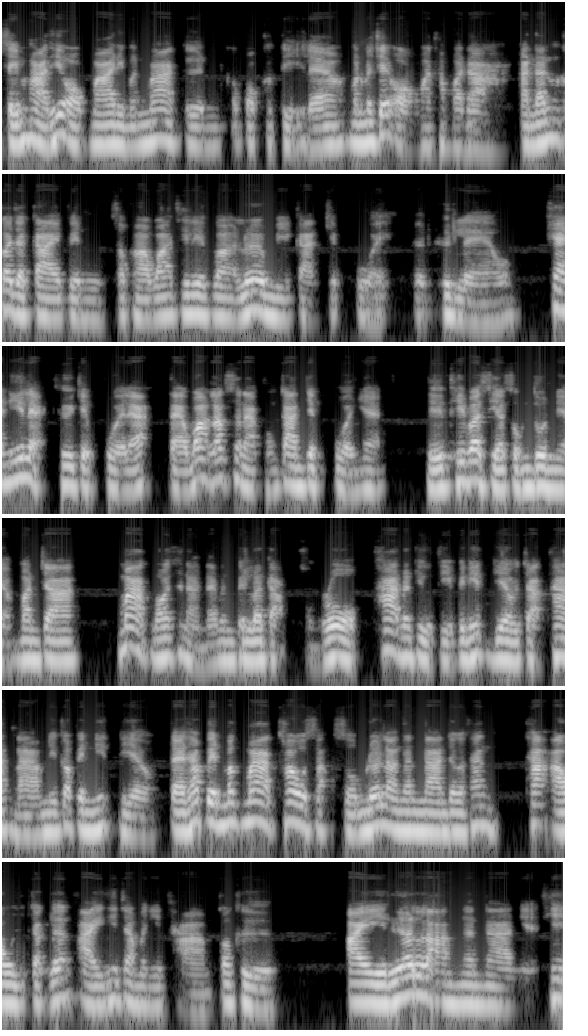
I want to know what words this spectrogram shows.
เสมหะที่ออกมานี่มันมากเกินกว่าปกติแล้ว มันไม่ใช่ออกมาธรรมดา อันนั้นก็จะกลายเป็นสภาวะที่เรียกว่าเริ่มมีการเจ็บป่วยเกิดขึ้นแล้ว แค่นี้แหละคือเจ็บป่วยแล้ว แต่ว่าลักษณะของการเจ็บป่วยเนี่ยหรือที่ว่าเสียสมดุลเนี่ยมันจะมากน้อยขนาดไหนมันเป็นระดับของโรคธาตุน้ำผิวตีเป็นนิดเดียวจากธาตุน้ำนี่ก็เป็นนิดเดียว แต่ถ้าเป็นมากๆเข้าสะสมเรื้อรังนานๆจนกระทั่งถ้าเอาจากเรื่องไอที่จะมานิถามก็คือ ไอเรื้อรังนานๆเนี่ยที่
